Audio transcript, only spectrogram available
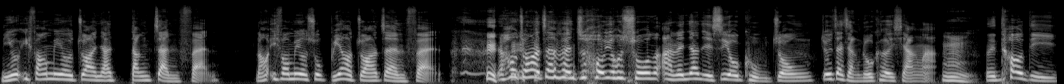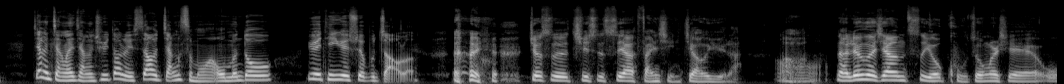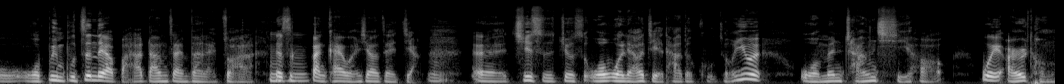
你又一方面又抓人家当战犯，然后一方面又说不要抓战犯，然后抓了战犯之后又说呢啊，人家也是有苦衷，就在讲刘克襄啦。嗯，你到底这样讲来讲去，到底是要讲什么啊？我们都越听越睡不着了。就是其实是要反省教育了哦，啊。那刘克襄是有苦衷，而且我我并不真的要把他当战犯来抓了，那是半开玩笑在讲。嗯，呃，其实就是我我了解他的苦衷，因为。我们长期哈为儿童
